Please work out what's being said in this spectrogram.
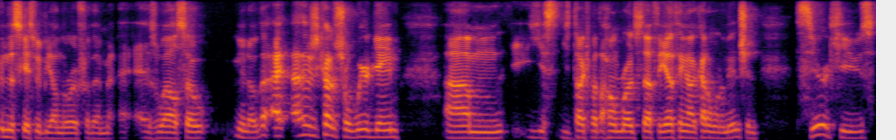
in this case would be on the road for them as well. So, you know, that, that was kind of a weird game. Um, you, you, talked about the home road stuff. The other thing I kind of want to mention Syracuse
